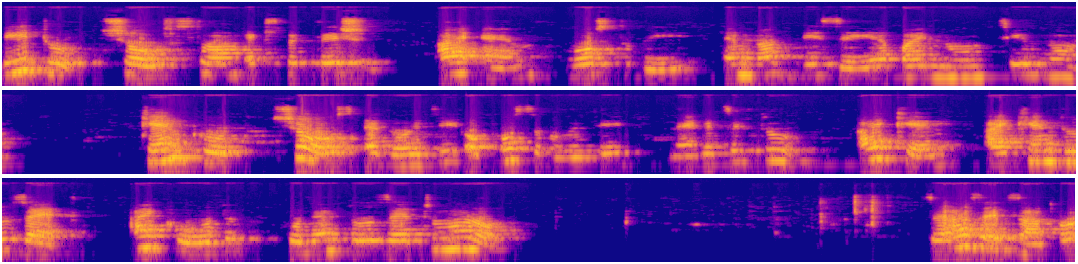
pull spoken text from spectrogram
Be to shows strong expectation. I am, was to be, am not be there by noon till noon. Can could shows ability or possibility, negative too. I can, I can do that. I could, couldn't do that tomorrow. The other example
